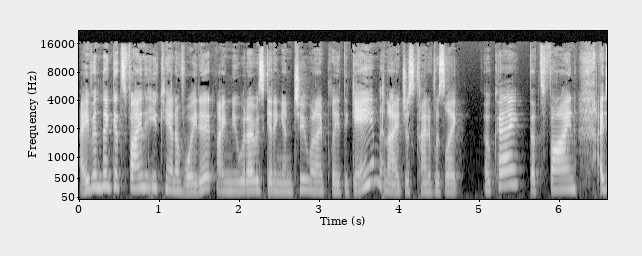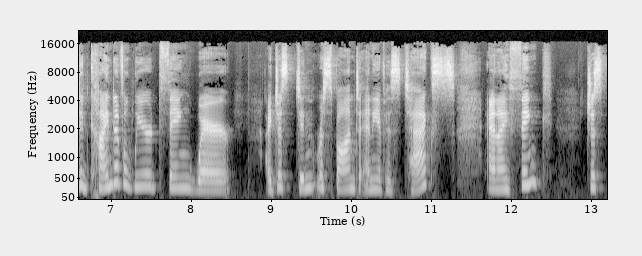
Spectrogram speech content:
i even think it's fine that you can't avoid it i knew what i was getting into when i played the game and i just kind of was like okay that's fine. I did kind of a weird thing where i just didn't respond to any of his texts. And i think just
